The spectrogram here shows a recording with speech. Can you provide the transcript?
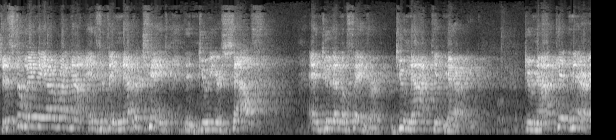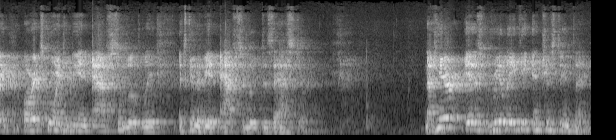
just the way they are right now, as if they never change, then do yourself and do them a favor. Do not get married. Do not get married, or it's going to be an absolutely, it's going to be an absolute disaster. Now, here is really the interesting thing.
